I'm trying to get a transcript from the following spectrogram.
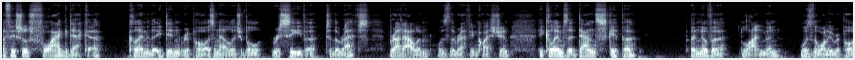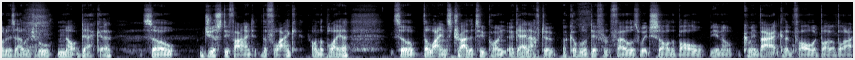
Officials flag Decker, claiming that he didn't report as an eligible receiver to the refs. Brad Allen was the ref in question. He claims that Dan Skipper, another lineman, was the one who reported as eligible, not Decker. So justified the flag on the player. So the Lions try the two point again after a couple of different fouls, which saw the ball, you know, coming back, then forward, blah blah blah.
